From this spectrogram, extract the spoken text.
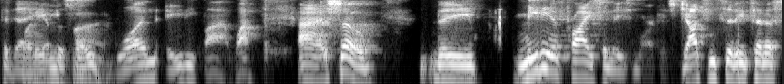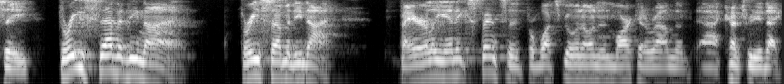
today. 185. Episode 185. Wow. Uh, so the median price in these markets, Johnson City, Tennessee, 379. 379. Fairly inexpensive for what's going on in the market around the uh, country today.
